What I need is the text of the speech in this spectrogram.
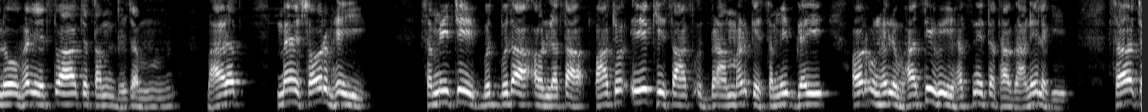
लोभय्वा च तम भारत, मैं सौरभेयी, समीचे, बुद्बुदा और लता पाँचों एक ही साथ उस ब्राह्मण के समीप गई और उन्हें लुभाती हुई हंसने तथा गाने लगी। स च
